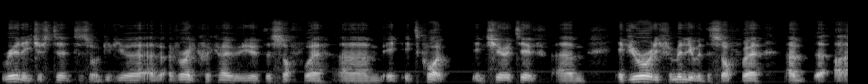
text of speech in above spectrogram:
really just to, to, sort of give you a, a, very quick overview of the software. Um, it, it's quite intuitive. Um, if you're already familiar with the software, uh, uh,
